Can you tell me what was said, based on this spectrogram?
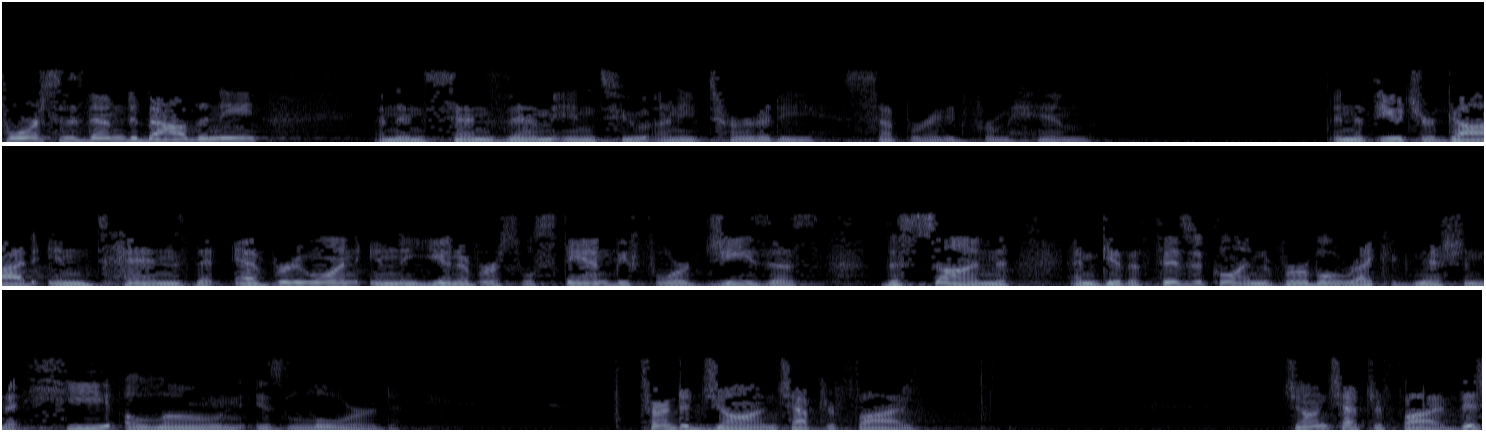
forces them to bow the knee and then sends them into an eternity separated from Him. In the future, God intends that everyone in the universe will stand before Jesus, the Son, and give a physical and verbal recognition that He alone is Lord. Turn to John chapter 5. John chapter 5. This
